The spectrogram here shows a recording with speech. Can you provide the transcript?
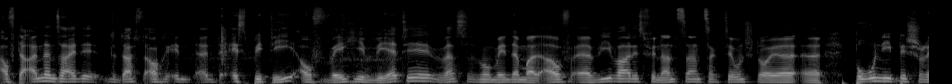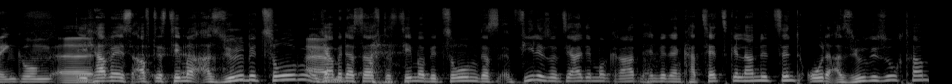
Auf der anderen Seite, du darfst auch in äh, der SPD auf welche Werte, was, Moment einmal, auf, äh, wie war das, Finanztransaktionssteuer, äh, Boni-Beschränkung, äh, Ich habe es auf das Thema Asyl bezogen. ich Ähm. habe das auf das Thema bezogen, dass viele Sozialdemokraten entweder in KZs gelandet sind oder Asyl gesucht haben.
